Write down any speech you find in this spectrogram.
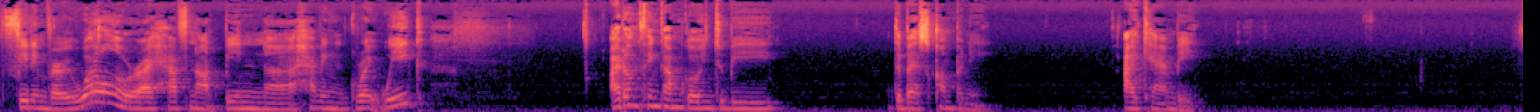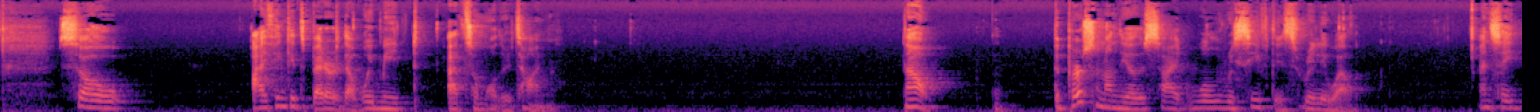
feeling very well or I have not been uh, having a great week, I don't think I'm going to be the best company I can be. So I think it's better that we meet at some other time. Now, the person on the other side will receive this really well and say,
